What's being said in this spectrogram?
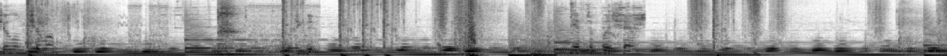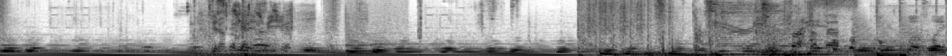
Kill him, kill him. You have to push him. You don't catch me. Well played.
